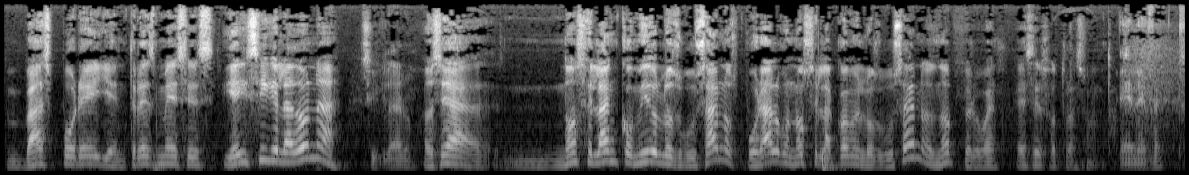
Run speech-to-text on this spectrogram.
vas por ella en tres meses y ahí sigue la dona. Sí, claro. O sea, no se la han comido los gusanos, por algo no se la comen los gusanos, ¿no? Pero bueno, ese es otro asunto. En efecto.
